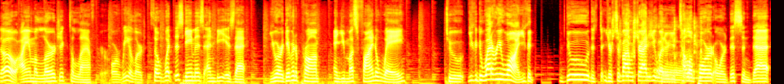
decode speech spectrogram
So, I am allergic to laughter, or re-allergic. So, what this game is, NB, is that you are given a prompt, and you must find a way to... You could do whatever you want. You could do the, your survival strategy, whether you teleport or this and that.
